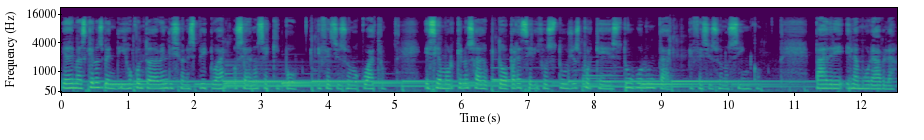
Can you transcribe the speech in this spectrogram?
y además que nos bendijo con toda bendición espiritual, o sea, nos equipó, Efesios 1.4. Ese amor que nos adoptó para ser hijos tuyos porque es tu voluntad, Efesios 1.5. Padre, el amor habla.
